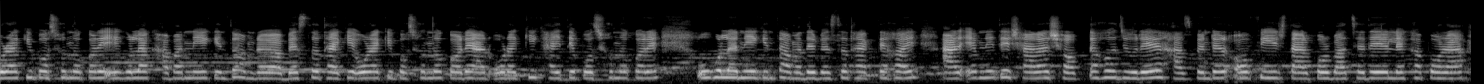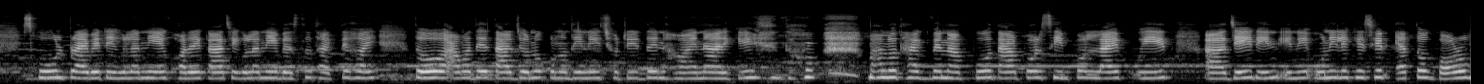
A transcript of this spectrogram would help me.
ওরা কি পছন্দ করে, এগুলা খাবার নিয়ে কিন্তু আমরা ব্যস্ত থাকি, ওরা কি পছন্দ করে, আর ওরা কি খাইতে পছন্দ করে, ওগুলা নিয়ে কিন্তু আমাদের ব্যস্ত থাকতে হয়। আর এমনিতে সারা সপ্তাহ জুড়ে হাজব্যান্ডের অফিস, তারপর বাচ্চাদের লেখাপড়া, স্কুল, প্রাইভেট এগুলো নিয়ে, ঘরের কাজ এগুলো নিয়ে ব্যস্ত থাকতে হয়। তো আমাদের তার জন্য কোনো দিনই ছুটির দিন হয় না আর কি। তো ভালো থাকবেন আপু। তারপর সিম্পল লাইফ উইথ যেই দিন ইনি, উনি লিখেছেন, এত গরম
